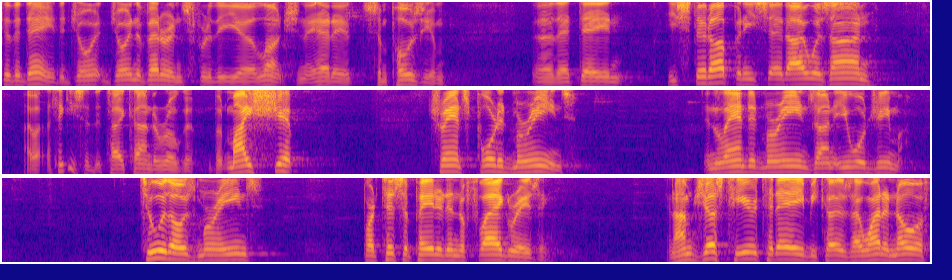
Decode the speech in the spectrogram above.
to the day to join, join the veterans for the uh, lunch, and they had a symposium uh, that day, and he stood up and he said, I was on, I think he said the Ticonderoga, but my ship transported Marines and landed Marines on Iwo Jima. Two of those Marines participated in the flag raising. And I'm just here today because I want to know if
